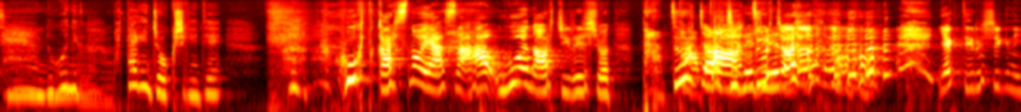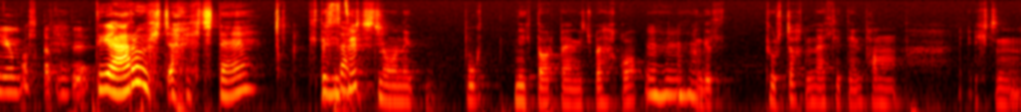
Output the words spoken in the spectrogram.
Тийм. Нөгөө нэг батагийн жоок шиг юм тий. Хүүхд гарсан уу яасан? Аа өвөө нь орж ирэл шууд Зүрж орж ирэл зүрж ороод. Яг тэр шиг нэг юм болох гэдэг тий. Тэгээ 10 их ах ихчтэй. Гэтэ хизээч нөгөө нэг бүгд нэг дор байна гэж байхгүй. Ингээл төрж нь аль хэдийн том их чин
